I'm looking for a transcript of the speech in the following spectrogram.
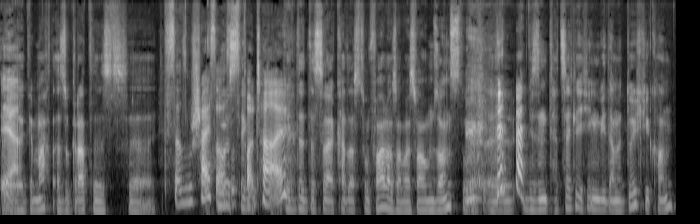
äh, ja. gemacht. Also gerade das. Äh, das sah so scheiße aus, das Portal. Das, das sah katastrophal aus, aber es war umsonst und äh, wir sind tatsächlich irgendwie damit durchgekommen.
